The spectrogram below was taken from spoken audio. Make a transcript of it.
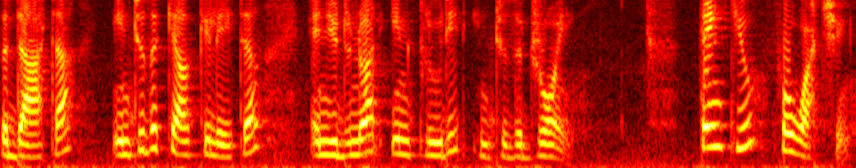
the data into the calculator and you do not include it into the drawing. Thank you for watching.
